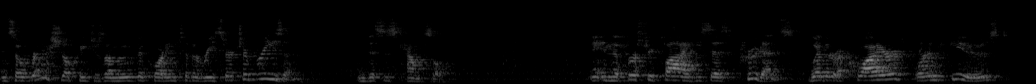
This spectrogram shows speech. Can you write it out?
and so rational creatures are moved according to the research of reason. And this is counsel. In the first reply, he says, Prudence, whether acquired or infused,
